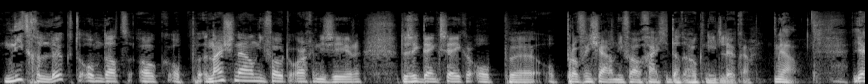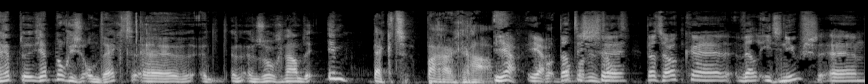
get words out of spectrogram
niet gelukt om dat ook op nationaal niveau te organiseren. Dus ik denk zeker op, uh, op provinciaal niveau gaat je dat ook niet lukken. Ja, je hebt, je hebt nog iets ontdekt. Een, een zogenaamde impact paragraaf. Ja, ja Wat- dat, wat is, is dat? eh, dat is ook eh, wel iets nieuws. Ehm,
